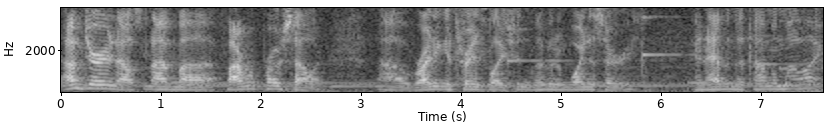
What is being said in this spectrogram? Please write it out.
I'm Jerry Nelson. I'm a Fiverr Pro seller, uh, writing a translation, living in Buenos Aires, and having the time of my life.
